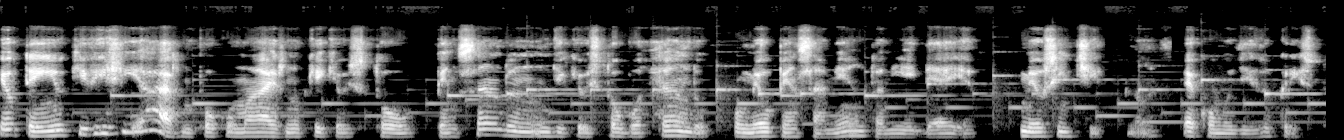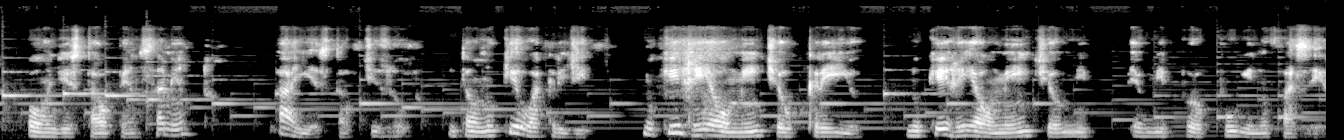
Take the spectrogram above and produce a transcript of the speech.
eu tenho que vigiar um pouco mais no que, que eu estou pensando onde que eu estou botando o meu pensamento, a minha ideia, o meu sentido. É? é como diz o Cristo: onde está o pensamento, aí está o tesouro. Então, no que eu acredito, no que realmente eu creio, no que realmente eu me, eu me propugno fazer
